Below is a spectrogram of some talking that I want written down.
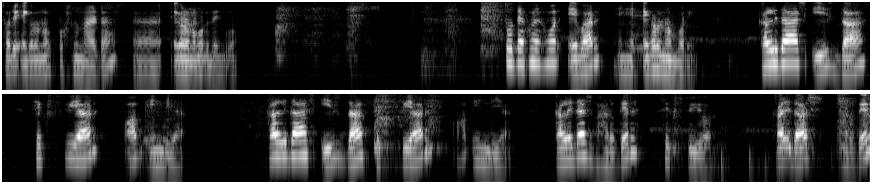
সরি এগারো নম্বর প্রশ্ন না এটা এগারো নম্বর দেখব। তো দেখো এখন এবার এগারো নম্বরে। Kalidasa is the Shakespeare of India Kalidasa is the Shakespeare of India Kalidasa ভারতের শেক্সপিয়র কালিদাস ভারতের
